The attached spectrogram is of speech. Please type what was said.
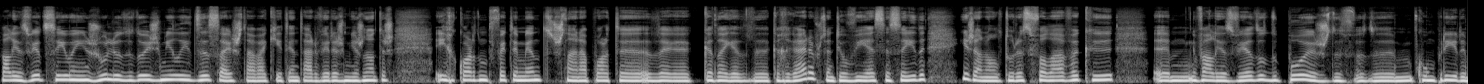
Vale Azevedo saiu em julho de 2016. Estava aqui a tentar ver as minhas notas e recordo-me perfeitamente de estar à porta da cadeia de carregueira, portanto, eu vi essa saída e já na altura se falava que Vale Azevedo, depois de, de cumprir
